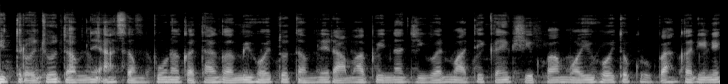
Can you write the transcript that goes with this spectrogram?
મિત્રો, જો તમને આ સંપૂર્ણ કથા ગમી હોય તો તમને રામાપીના જીવનમાંથી કંઈક શીખવા મળ્યું હોય તો કૃપા કરીને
